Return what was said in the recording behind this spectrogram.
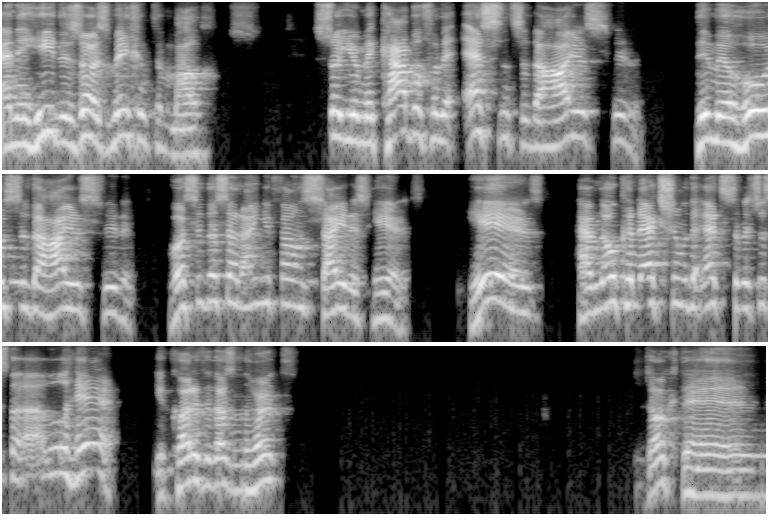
and Nehi the Zoh is Mechen to Malchus. So you're mekabel for the essence of the higher spirit, the mehus of the higher spirit. Was ist das reingefallen? Cyrus hairs. Hairs have no connection with the etzem. It's just a, a little hair. You cut it, it doesn't hurt. Doctor,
